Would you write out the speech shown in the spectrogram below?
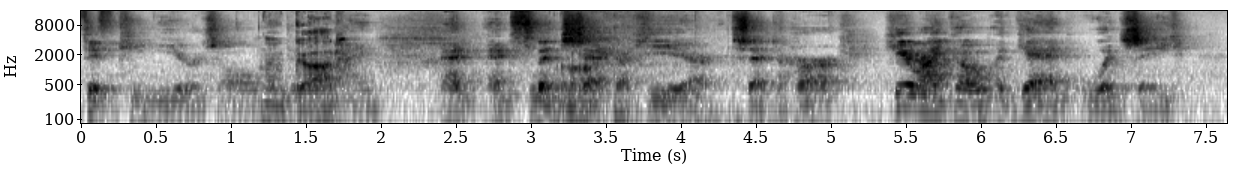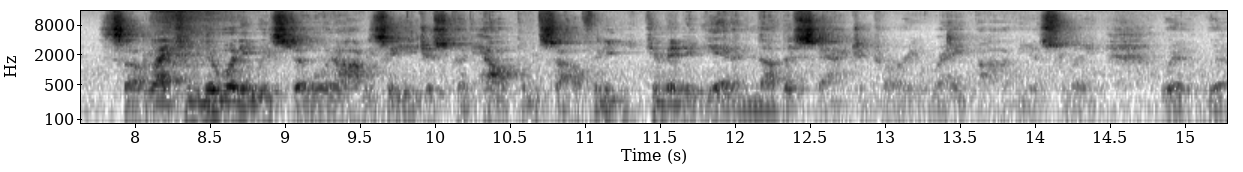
15 years old Oh, at the God. time. And, and Flynn said to here, said to her, "Here I go again, Woodsy." So like he knew what he was doing. Obviously, he just couldn't help himself, and he committed yet another statutory rape, obviously, with with,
